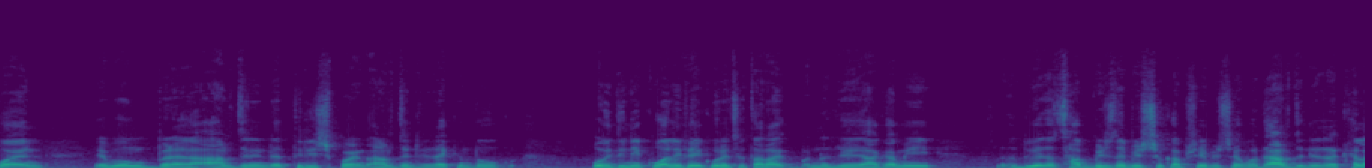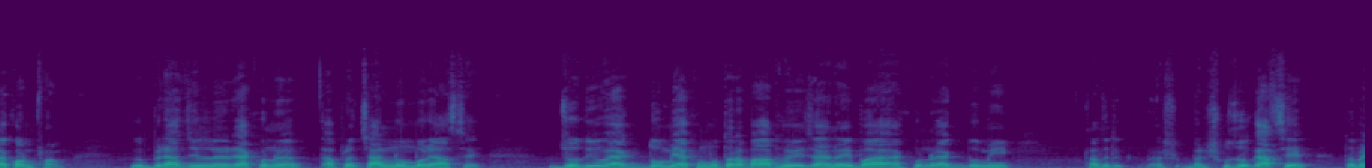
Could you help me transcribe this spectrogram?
পয়েন্ট এবং আর্জেন্টিনা তিরিশ পয়েন্ট আর্জেন্টিনা কিন্তু ওই দিনই কোয়ালিফাই করেছে। তারা মানে যে আগামী দু হাজার ছাব্বিশ যে বিশ্বকাপ, সেই বিশ্বকাপে আর্জেন্টিনার খেলা কনফার্ম ব্রাজিলের এখনও আপনার চার নম্বরে আছে। যদিও একদমই এখনও তারা বাদ হয়ে যায় নাই বা এখনও একদমই তাদের মানে সুযোগ আছে, তবে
